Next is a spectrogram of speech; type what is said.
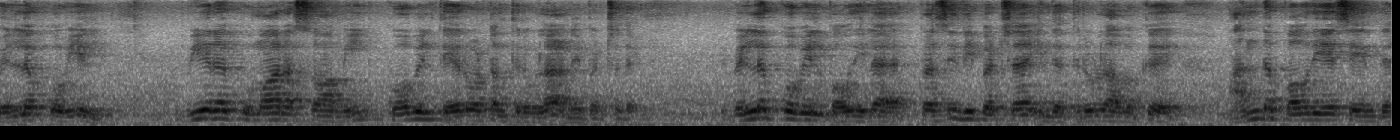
வெள்ளக்கோவில் வீரகுமார சுவாமி கோவில் தேரோட்டம் திருவிழா நடைபெற்றது. வெள்ளக்கோவில் பகுதியில பிரசித்தி பெற்ற இந்த திருவிழாவுக்கு அந்த பகுதியை சேர்ந்த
